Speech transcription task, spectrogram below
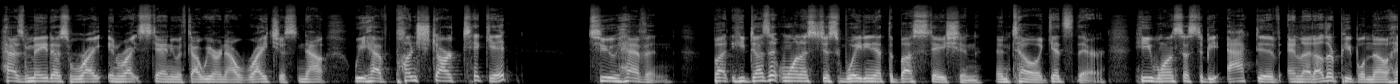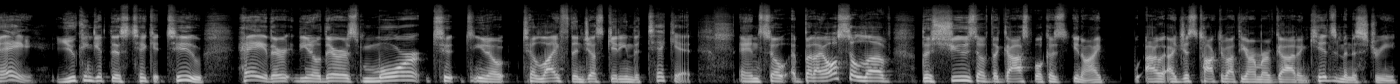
has made us right in right standing with God. We are now righteous. Now we have punched our ticket to heaven. But he doesn't want us just waiting at the bus station until it gets there. He wants us to be active and let other people know, hey, you can get this ticket too. Hey, there, you know, there is more to, you know, to life than just getting the ticket. And so, but I also love the shoes of the gospel because, you know, I I, I, just talked about the armor of God and kids ministry,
